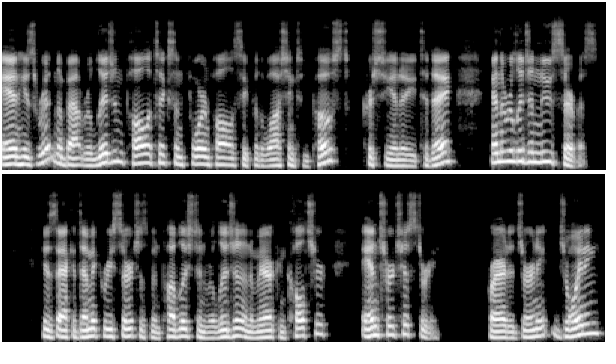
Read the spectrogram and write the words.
And he's written about religion, politics, and foreign policy for the Washington Post, Christianity Today, and the Religion News Service. His academic research has been published in Religion and American Culture and church history. Prior to journey, joining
